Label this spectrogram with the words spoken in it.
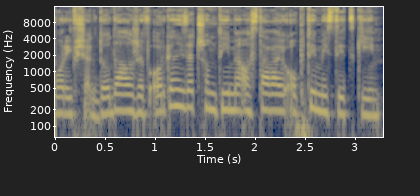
Mori však dodal, že v organizačnom týme ostávajú optimistickí.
